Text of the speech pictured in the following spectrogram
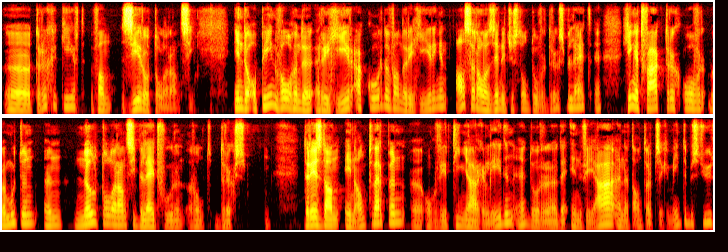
uh, teruggekeerd van zero tolerantie. In de opeenvolgende regeerakkoorden van de regeringen, als er al een zinnetje stond over drugsbeleid, hè, ging het vaak terug over we moeten een nul-tolerantiebeleid voeren rond drugs. Er is dan in Antwerpen, uh, ongeveer tien jaar geleden, door uh, de NVA en het Antwerpse gemeentebestuur,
